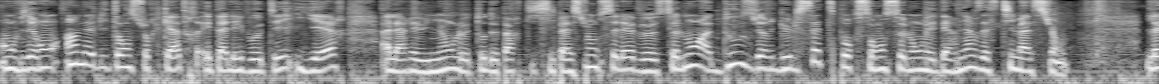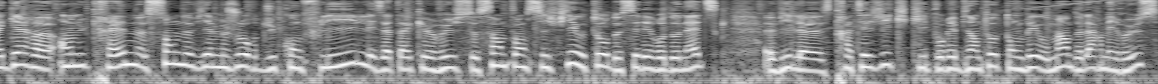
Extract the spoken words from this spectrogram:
Environ un habitant sur quatre est allé voter hier. À La Réunion, le taux de participation s'élève seulement à 12,7% selon les dernières estimations. La guerre en Ukraine, 109e jour du conflit, les attaques russes s'intensifient autour de Severodonetsk, ville stratégique qui pourrait bientôt tomber aux mains de l'armée russe.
